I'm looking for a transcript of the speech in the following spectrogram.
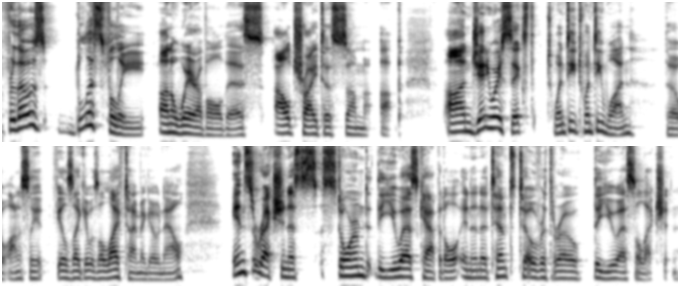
For those blissfully unaware of all this, I'll try to sum up. On January 6th, 2021, though honestly it feels like it was a lifetime ago now, insurrectionists stormed the US Capitol in an attempt to overthrow the US election.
